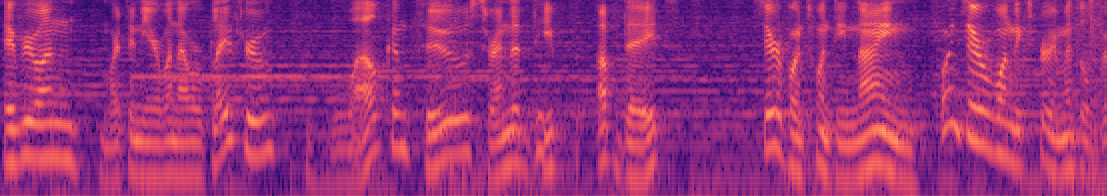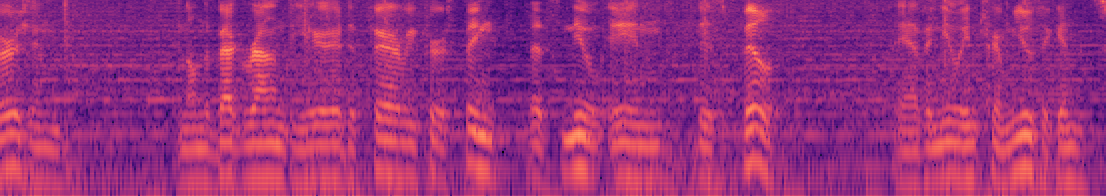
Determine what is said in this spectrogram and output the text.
Hey everyone, Martin here, one hour playthrough. Welcome to Stranded Deep Update 0.29.01 experimental version. And on the background here, the very first thing that's new in this build. They have a new intro music and it's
